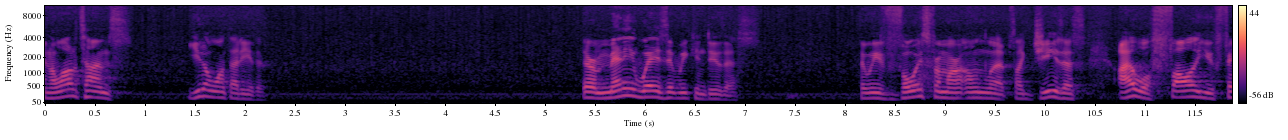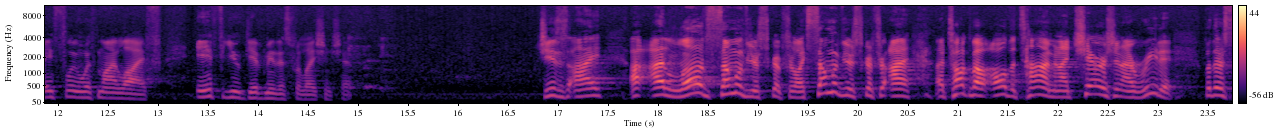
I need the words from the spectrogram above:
And a lot of times, you don't want that either. There are many ways that we can do this. That we voice from our own lips, like, Jesus, I will follow you faithfully with my life if you give me this relationship. Jesus, I, I, I, love some of your scripture. Like some of your scripture, I, I talk about all the time and I cherish and I read it. But there's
